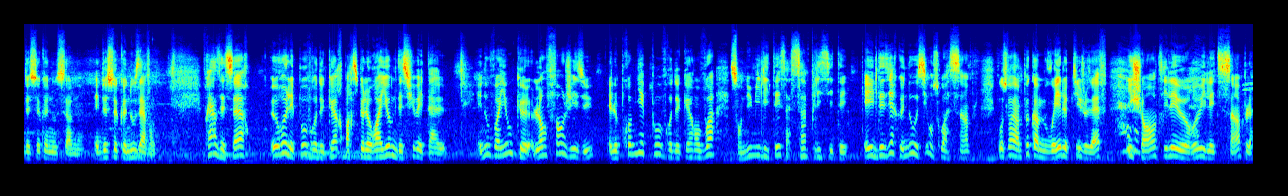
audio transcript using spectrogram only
de ce que nous sommes et de ce que nous avons. Frères et sœurs, heureux les pauvres de cœur parce que le royaume des cieux est à eux. Et nous voyons que l'enfant Jésus est le premier pauvre de cœur. On voit son humilité, sa simplicité. Et il désire que nous aussi on soit simple. Qu'on soit un peu comme, vous voyez, le petit Joseph. Il chante, il est heureux, il est simple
